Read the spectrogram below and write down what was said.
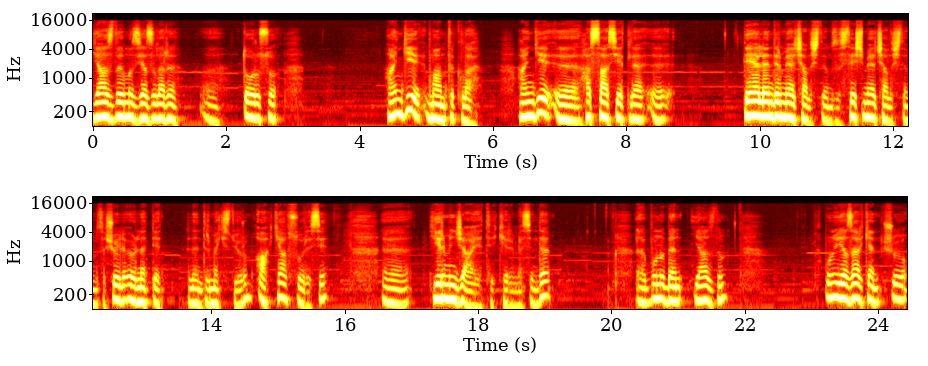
yazdığımız yazıları e, doğrusu hangi mantıkla, hangi e, hassasiyetle e, değerlendirmeye çalıştığımızı, seçmeye çalıştığımızı şöyle örneklendirmek istiyorum. Ahkaf suresi e, 20. ayeti kerimesinde e, bunu ben yazdım. Bunu yazarken şu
